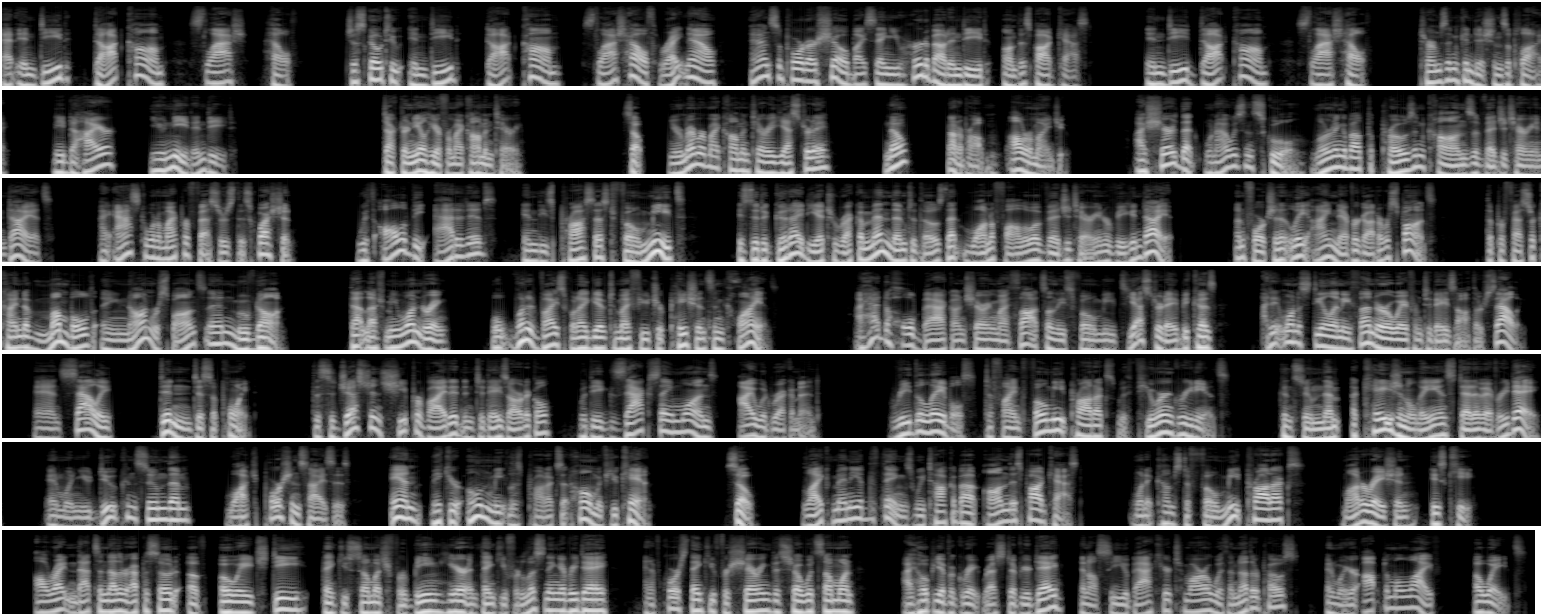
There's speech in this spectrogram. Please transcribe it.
at indeed.com slash health. Just go to indeed.com slash health right now and support our show by saying you heard about Indeed on this podcast. Indeed.com slash health. Terms and conditions apply. Need to hire? You need Indeed. Dr. Neal here for my commentary. So, you remember my commentary yesterday? No? Not a problem. I'll remind you. I shared that when I was in school learning about the pros and cons of vegetarian diets, I asked one of my professors this question With all of the additives in these processed faux meats, is it a good idea to recommend them to those that want to follow a vegetarian or vegan diet? Unfortunately, I never got a response. The professor kind of mumbled a non response and moved on. That left me wondering well, what advice would I give to my future patients and clients? I had to hold back on sharing my thoughts on these faux meats yesterday because I didn't want to steal any thunder away from today's author, Sally. And Sally didn't disappoint. The suggestions she provided in today's article were the exact same ones I would recommend. Read the labels to find faux meat products with fewer ingredients. Consume them occasionally instead of every day. And when you do consume them, watch portion sizes, and make your own meatless products at home if you can. So, like many of the things we talk about on this podcast, when it comes to faux meat products, moderation is key. All right, and that's another episode of OHD. Thank you so much for being here and thank you for listening every day. And of course, thank you for sharing this show with someone. I hope you have a great rest of your day, and I'll see you back here tomorrow with another post and where your optimal life awaits.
